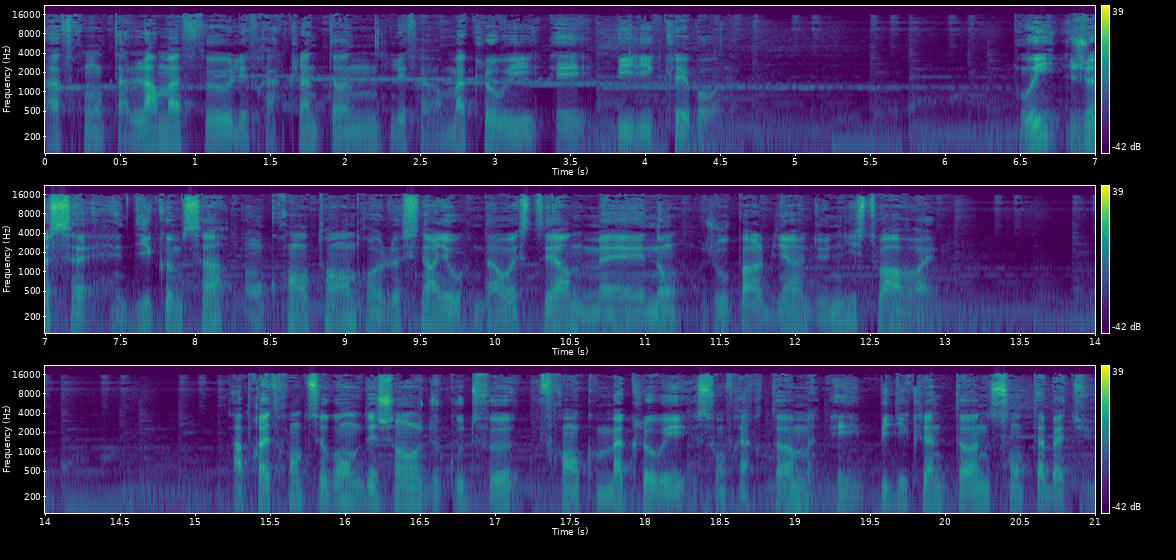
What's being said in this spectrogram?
affrontent à l'arme à feu les frères Clanton, les frères McCloy et Billy Claiborne. Oui, je sais, dit comme ça, on croit entendre le scénario d'un western, mais non, je vous parle bien d'une histoire vraie. Après 30 secondes d'échange de coups de feu, Frank McCloy, son frère Tom et Billy Clanton sont abattus.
